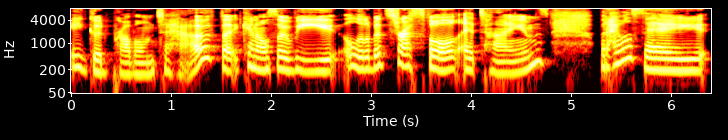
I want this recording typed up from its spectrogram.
a good problem to have, but can also be a little bit stressful at times. But I will say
